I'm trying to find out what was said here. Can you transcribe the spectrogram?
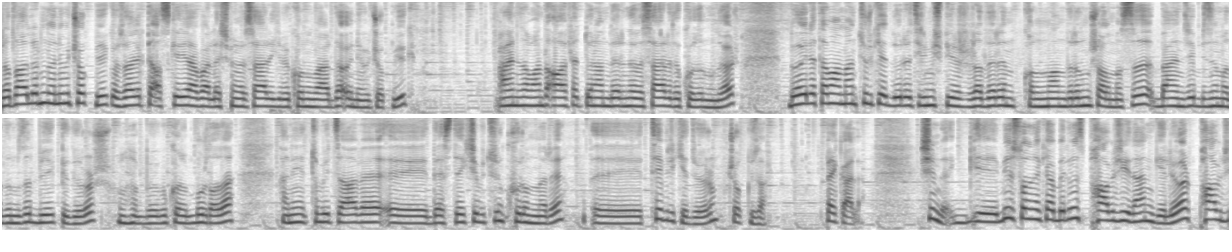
Radarların önemi çok büyük. Özellikle askeri haberleşme vesaire gibi konularda önemi çok büyük. Aynı zamanda afet dönemlerinde vesaire de kullanılıyor. Böyle tamamen Türkiye'de üretilmiş bir radarın konumlandırılmış olması bence bizim adımıza büyük bir gurur. bu, konu burada da hani TÜBİTAK ve e, destekçi bütün kurumları e, tebrik ediyorum. Çok güzel. Pekala. Şimdi e, bir sonraki haberimiz PUBG'den geliyor. PUBG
